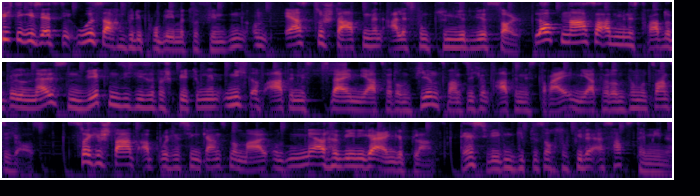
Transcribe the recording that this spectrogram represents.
Wichtig ist jetzt die Ursachen für die Probleme zu finden und erst zu starten, wenn alles funktioniert wie es soll. Laut NASA-Administrator Bill Nelson wirken sich diese Verspätungen nicht auf Artemis 2 im Jahr 2024 und Artemis 3 im Jahr 2025 aus. Solche Startabbrüche sind ganz normal und mehr oder weniger eingeplant. Deswegen gibt es auch so viele Ersatztermine.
